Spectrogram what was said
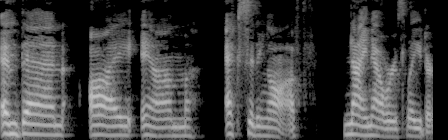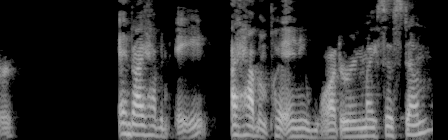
and then I am exiting off nine hours later and I haven't ate. I haven't put any water in my system.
